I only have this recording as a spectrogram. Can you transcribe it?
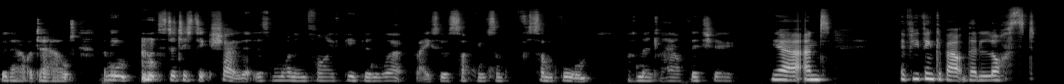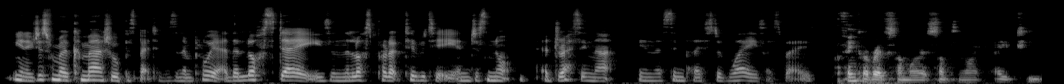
without a doubt. I mean, statistics show that there's one in five people in the workplace who are suffering some some form of mental health issue. Yeah, and if you think about the lost, you know, just from a commercial perspective as an employer, the lost days and the lost productivity, and just not addressing that in the simplest of ways, I suppose. I think I read somewhere it's something like eighty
